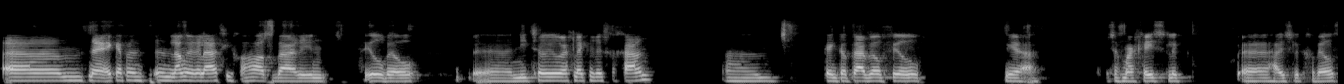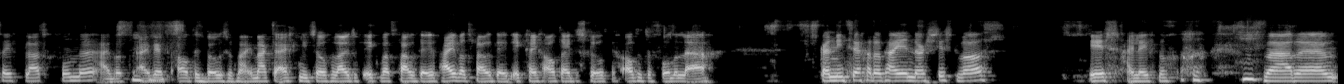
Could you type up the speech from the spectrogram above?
Um, nee, ik heb een, een, lange relatie gehad waarin veel wel uh, niet zo heel erg lekker is gegaan. Um, ik denk dat daar wel veel, ja, zeg maar geestelijk uh, huiselijk geweld heeft plaatsgevonden. Hij, was, hij werd altijd boos op mij. Maakte eigenlijk niet zoveel uit of ik wat fout deed of hij wat fout deed. Ik kreeg altijd de schuld, ik kreeg altijd de volle laag. Ik kan niet zeggen dat hij een narcist was. Is, hij leeft nog. maar uh,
